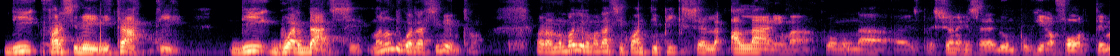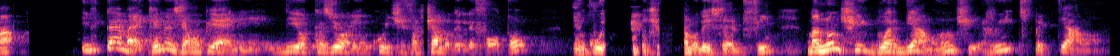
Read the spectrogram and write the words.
di farsi dei ritratti, di guardarsi, ma non di guardarsi dentro. Ora, non voglio domandarsi quanti pixel all'anima, con una espressione che sarebbe un pochino forte, ma il tema è che noi siamo pieni di occasioni in cui ci facciamo delle foto, in cui ci facciamo dei selfie, ma non ci guardiamo, non ci rispettiamo.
